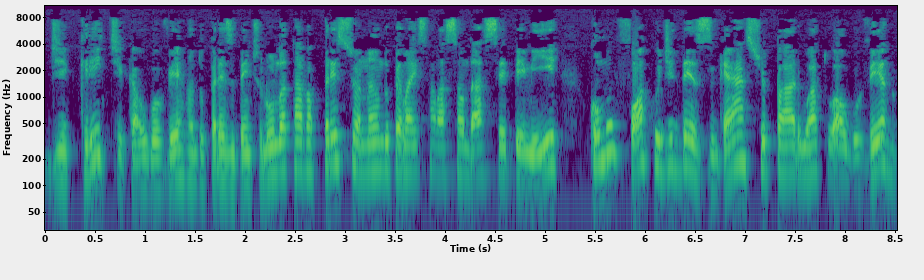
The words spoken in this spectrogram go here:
de crítica ao governo do presidente Lula, estava pressionando pela instalação da CPMI como um foco de desgaste para o atual governo,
